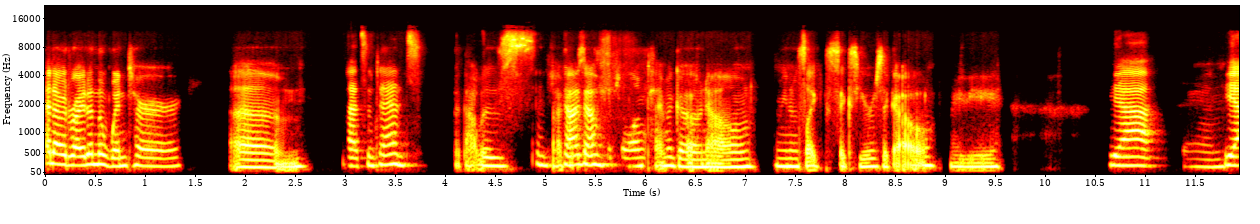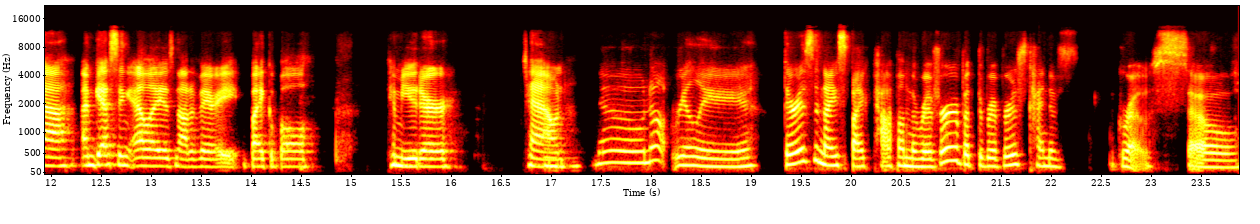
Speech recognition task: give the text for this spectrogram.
and I would ride in the winter. Um, That's intense. But that was in Chicago such a long time ago now. I mean, it was like six years ago, maybe. Yeah. Yeah. I'm guessing LA is not a very bikeable commuter town. Mm, no, not really. There is a nice bike path on the river, but the river is kind of gross. So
